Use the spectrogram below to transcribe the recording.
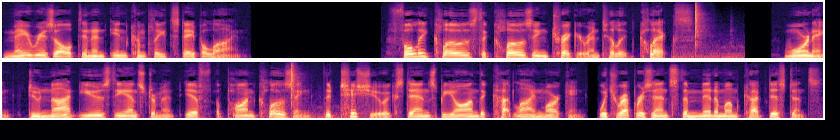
may result in an incomplete staple line. Fully close the closing trigger until it clicks. Warning, do not use the instrument if, upon closing, the tissue extends beyond the cut line marking, which represents the minimum cut distance.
